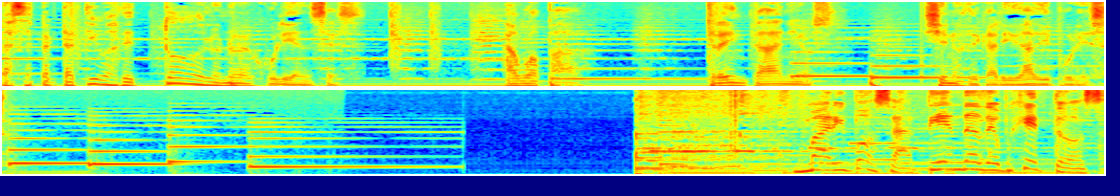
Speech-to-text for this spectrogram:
las expectativas de todos los nueve julienses. Agua Pava, 30 años llenos de calidad y pureza. Mariposa, tienda de objetos.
